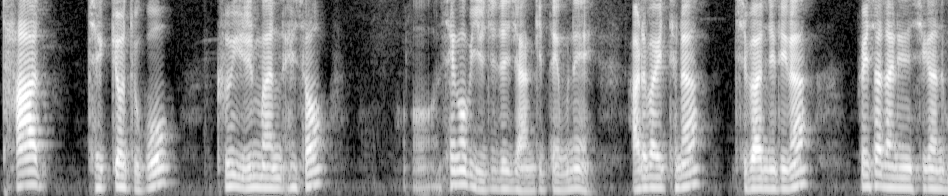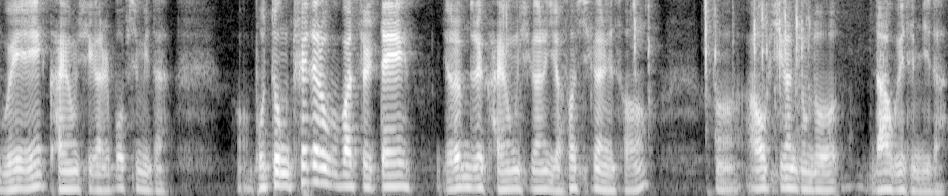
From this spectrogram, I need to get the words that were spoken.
다 제껴두고 그 일만 해서 어, 생업이 유지되지 않기 때문에 아르바이트나 집안일이나 회사 다니는 시간 외에 가용 시간을 뽑습니다. 어, 보통 최대로 뽑았을 때 여러분들의 가용 시간은 6시간에서 어, 9시간 정도 나오게 됩니다.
